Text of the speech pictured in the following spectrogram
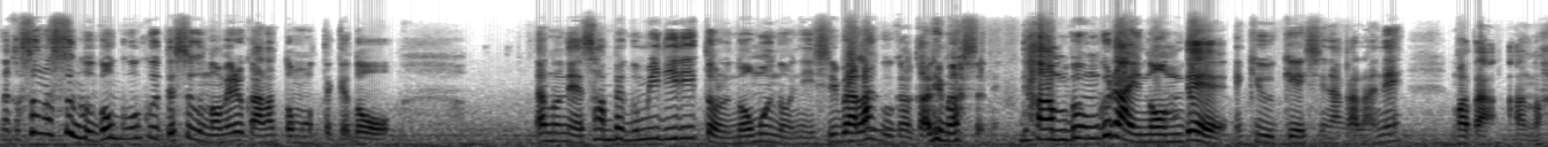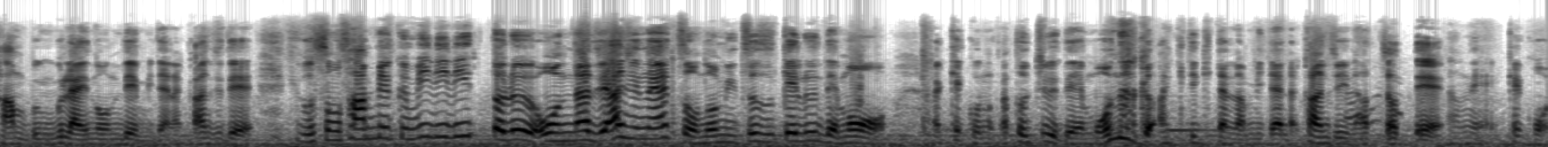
なんかそんなすぐごくごくってすぐ飲めるかなと思ったけど、あのね、300ml 飲むのにしばらくかかりましたね。で、半分ぐらい飲んで、休憩しながらね、また、あの、半分ぐらい飲んで、みたいな感じで、結構その 300ml 同じ味のやつを飲み続けるでも、結構なんか途中でもうなんか飽きてきたな、みたいな感じになっちゃって、あのね、結構、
